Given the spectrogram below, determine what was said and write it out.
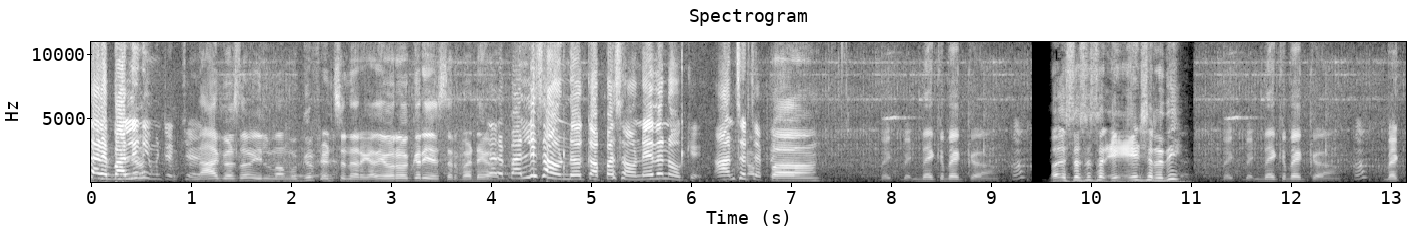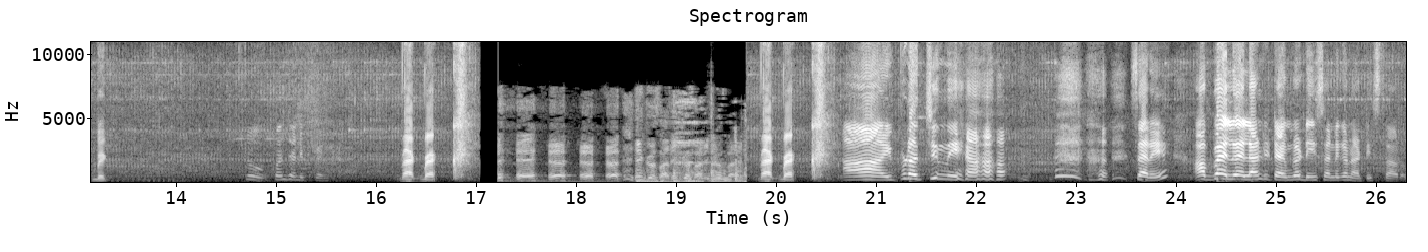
సరే బల్లిని ఇమిటేట్ చేయాలి నా కోసం వీళ్ళు మా ముగ్గురు ఫ్రెండ్స్ ఉన్నారు కదా ఎవరో ఒకరు చేస్తారు బర్త్డే సరే బల్లి సౌండ్ కప్ప సౌండ్ ఏదైనా ఓకే ఆన్సర్ చెప్పా. బెక్ బెక్ బెక్ బెక్ సార్ సార్ సార్ ఏంటి సార్ అది? బెక్ బెక్ బెక్ బెక్ బెక్ బెక్ కొంచెం different back back back back ఆ ఇప్పుడు వచ్చింది. సరే అబ్బాయిలు ఎలాంటి టైంలో డీసెంట్గా నటిస్తారు?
